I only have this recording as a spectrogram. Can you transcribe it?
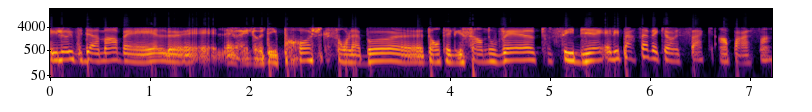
Et là, évidemment, ben elle, elle, elle a des proches qui sont là-bas, euh, dont elle est sans nouvelles, tous ses biens. Elle est partie avec un sac en passant,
